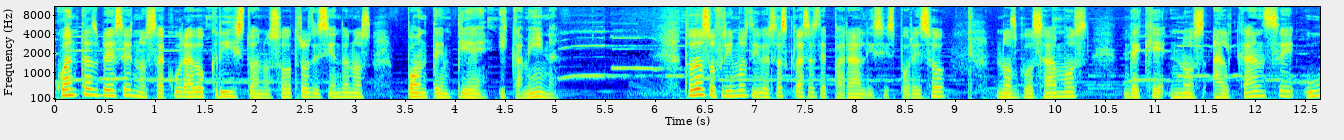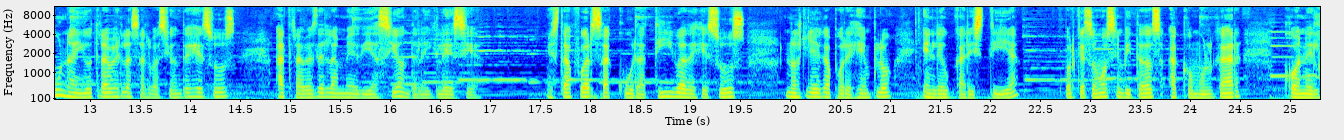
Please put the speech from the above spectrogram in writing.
¿Cuántas veces nos ha curado Cristo a nosotros diciéndonos ponte en pie y camina? Todos sufrimos diversas clases de parálisis, por eso nos gozamos de que nos alcance una y otra vez la salvación de Jesús a través de la mediación de la iglesia. Esta fuerza curativa de Jesús nos llega, por ejemplo, en la Eucaristía, porque somos invitados a comulgar con el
